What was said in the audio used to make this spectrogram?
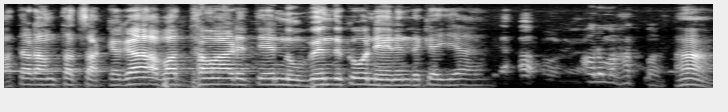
అతడంత చక్కగా అబద్ధం ఆడితే నువ్వెందుకు నేనెందుకయ్యా? అవును మహాత్మ. ఆ,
